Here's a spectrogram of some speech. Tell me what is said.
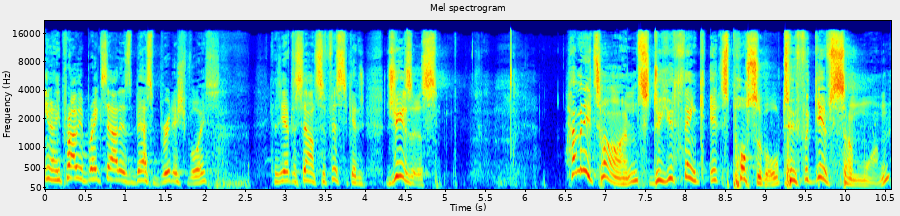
you know, he probably breaks out his best British voice because you have to sound sophisticated. Jesus, how many times do you think it's possible to forgive someone?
